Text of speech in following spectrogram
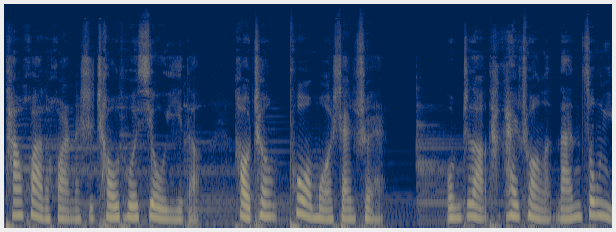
他画的画呢是超脱秀逸的，号称破墨山水。我们知道他开创了南宗一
